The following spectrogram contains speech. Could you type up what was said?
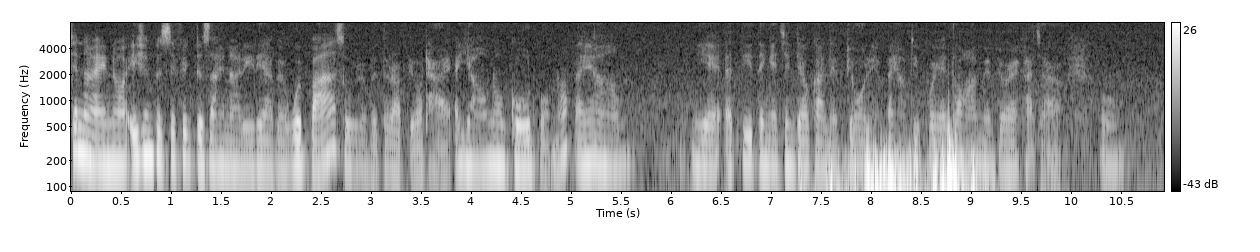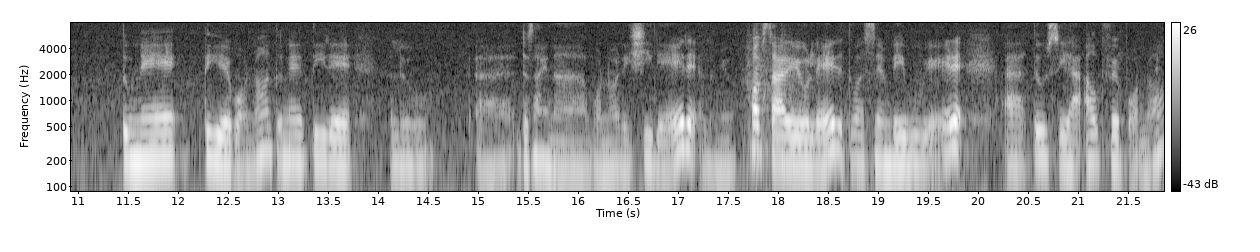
ဖြစ်နိုင်ရင်တော့ Asian Pacific designer တွေတွေကပဲဝတ်ပါဆိုပြီးတော့ပဲသူကပြောထားတယ်အယောင်တော့ gold ပေါ့နော်။ဘိုင်းအောင်ရဲ့အသေးတငယ်ချင်းတယောက်ကလည်းပြောတယ်ဘိုင်းအောင်ဒီပွဲရဲသွားရမယ်ပြောတဲ့ခါကျတော့ဟိုသူနဲ့တီးတယ်ပေါ့နော်။သူနဲ့တီးတဲ့အဲ့လို အဲဒီဇိုင်နာပေါ့နော်ဒီရှိတယ်တဲ့အဲ့လိုမျိုး hop star တွေကိုလည်းသူကဆင်ပေးဘူးရဲ့တဲ့အဲသူ့စီက outfit ပေါ့နော်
